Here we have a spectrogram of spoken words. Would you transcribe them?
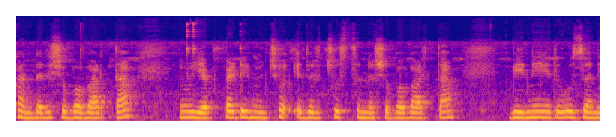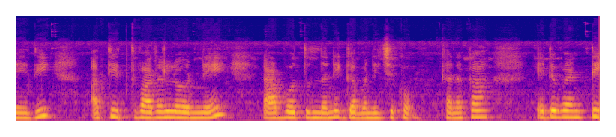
కందని శుభవార్త నువ్వు ఎప్పటి నుంచో ఎదురు చూస్తున్న శుభవార్త వినే రోజు అనేది అతి త్వరలోనే రాబోతుందని గమనించుకో. కనుక ఎటువంటి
